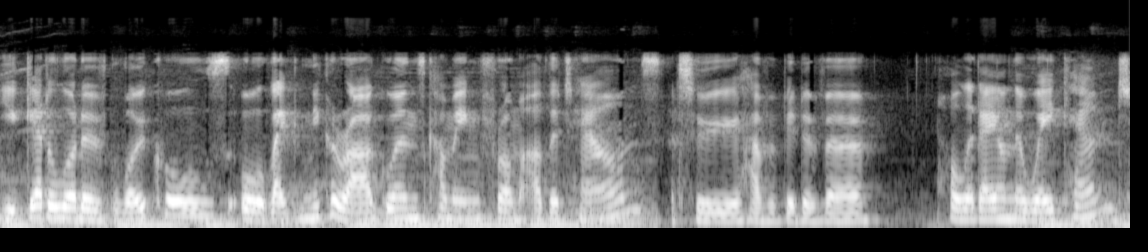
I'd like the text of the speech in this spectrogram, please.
You get a lot of locals or like Nicaraguans coming from other towns to have a bit of a holiday on the weekend.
